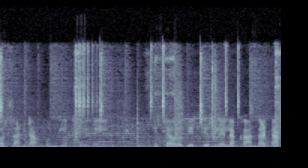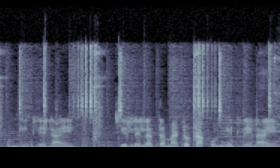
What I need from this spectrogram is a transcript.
फरसाण टाकून घेतलेलं आहे. याच्यावरती चिरलेला कांदा टाकून घेतलेला आहे. चिरलेला टमॅटो टाकून घेतलेला आहे.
